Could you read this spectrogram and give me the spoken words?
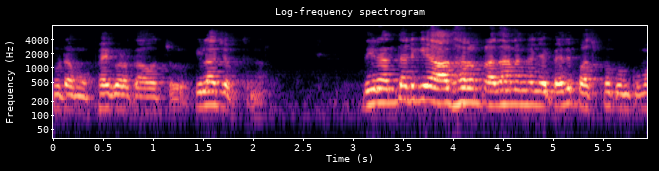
నూట ముప్పై కూడా కావచ్చు ఇలా చెప్తున్నారు. దీని అంతటికీ ఆధారం ప్రధానంగా చెప్పేది పసుపు కుంకుమ.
